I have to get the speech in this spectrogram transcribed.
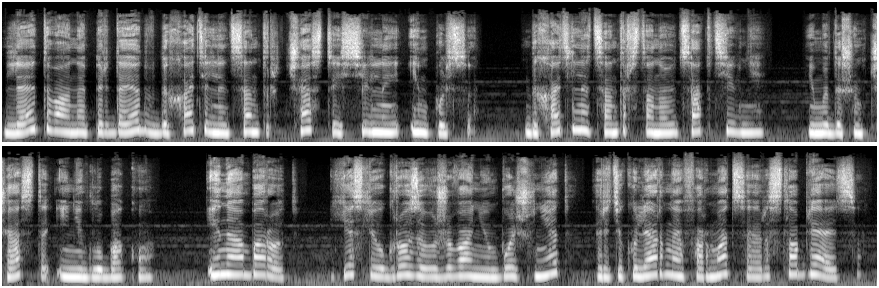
Для этого она передает в дыхательный центр частые сильные импульсы. Дыхательный центр становится активнее, и мы дышим часто и неглубоко. И наоборот, если угрозы выживанию больше нет, ретикулярная формация расслабляется —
